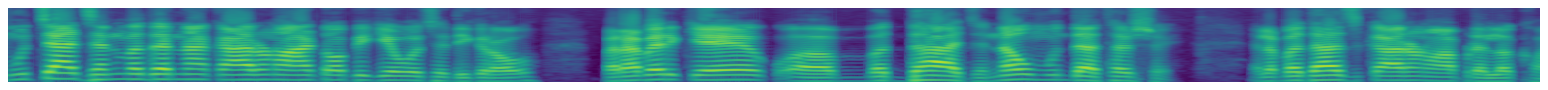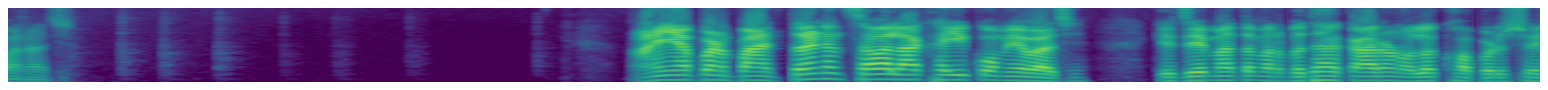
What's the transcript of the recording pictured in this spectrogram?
ઊંચા જન્મદરના કારણો આ ટોપિક એવો છે દીકરાઓ. બરાબર કે બધા જ નવ મુદ્દા થશે. એટલે બધા જ કારણો આપણે લખવાના છે. અહીંયા પણ પાંચ, ત્રણ જ સવાલ આખા ઇકોમ એવા છે કે જેમાં તમારે બધા કારણો લખવા પડશે.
